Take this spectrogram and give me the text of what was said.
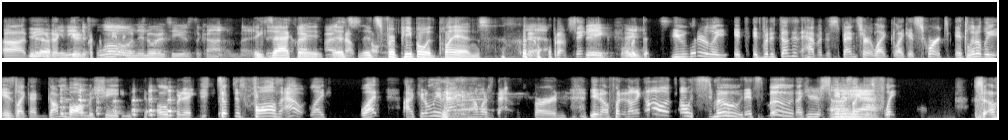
Uh, the, Yeah. the- you need the cologne in order to use the condom. I- Exactly. I- I- It's it's for people with plans. yeah, But I'm saying big. Hey, But you literally it, it but it doesn't have a dispenser like like it squirts. It literally is like a gumball machine opening, so it just falls out. Like what? I can only imagine how much that would burn. You know, put it on like oh oh it's smooth, it's smooth. Like your skin Oh, is like yeah. this flake. So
